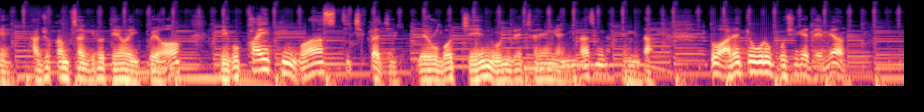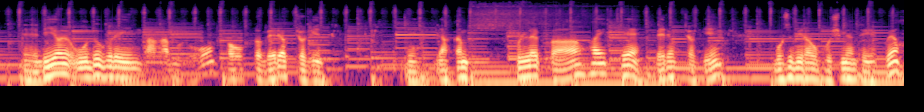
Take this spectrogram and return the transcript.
예, 가죽 감싸기로 되어 있고요. 그리고 파이핑과 스티치까지 매우 멋진 오늘의 차량이 아닌가 생각됩니다. 또 아래쪽으로 보시게 되면 네, 리얼 우드 그레인 마감으로 더욱더 매력적인 네, 약간 블랙과 화이트의 매력적인 모습이라고 보시면 되겠고요.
